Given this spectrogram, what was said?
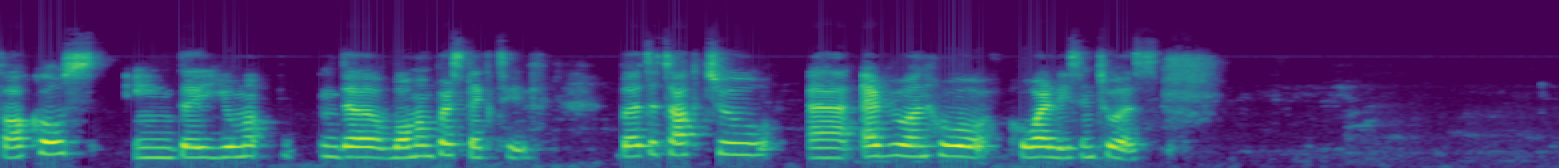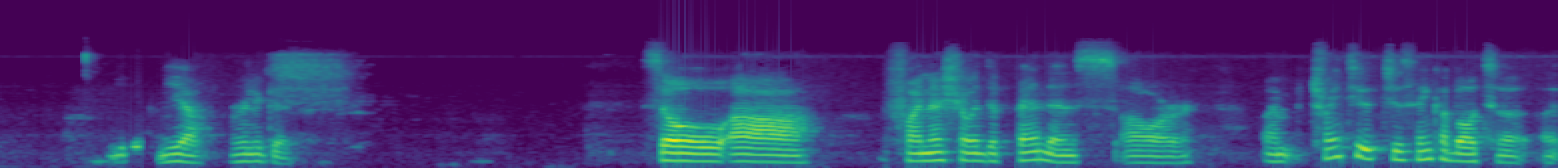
focus in the human, in the woman perspective, but to talk to uh, everyone who who are listening to us. Yeah, really good. So, uh, financial independence, or I'm trying to, to think about a, a,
